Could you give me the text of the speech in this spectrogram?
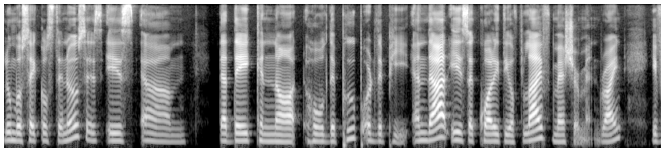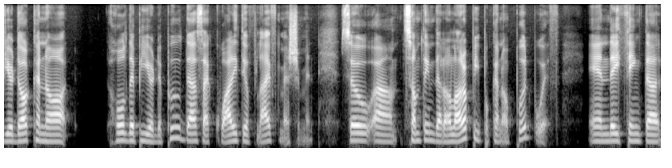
lumbosacral stenosis is um, that they cannot hold the poop or the pee. And that is a quality of life measurement, right? If your dog cannot hold the pee or the poo, that's a quality of life measurement. So um, something that a lot of people cannot put with. And they think that,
